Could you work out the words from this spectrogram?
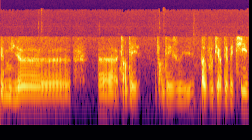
2000, euh, euh, attendez, attendez, je vais pas vous dire de bêtises.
